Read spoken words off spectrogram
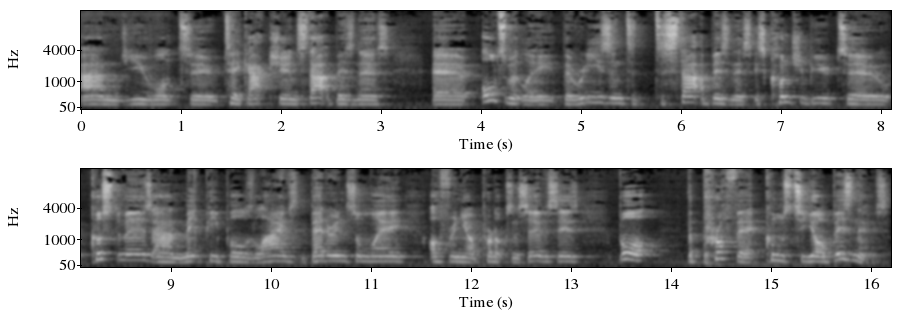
and you want to take action, start a business, uh, ultimately, the reason to, to start a business is contribute to customers and make people's lives better in some way, offering your products and services. But the profit comes to your business.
